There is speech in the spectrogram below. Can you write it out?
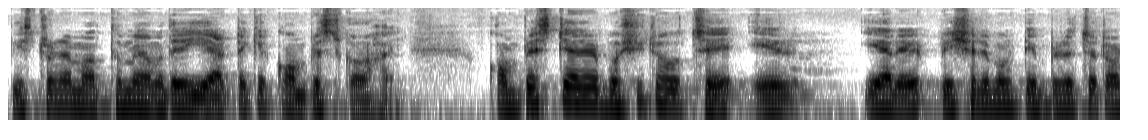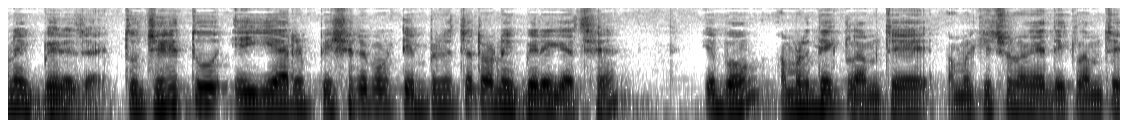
পিস্টনের মাধ্যমে আমাদের এয়ারটাকে কম্প্রেস করা হয়। কম্প্রেসড এয়ারের বৈশিষ্ট্য হচ্ছে এর এয়ারের প্রেশার এবং টেম্পারেচারটা অনেক বেড়ে যায়। তো যেহেতু এই এয়ারের প্রেশার এবং টেম্পারেচারটা অনেক বেড়ে গেছে এবং আমরা দেখলাম যে, আমরা কিছু আগে দেখলাম যে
